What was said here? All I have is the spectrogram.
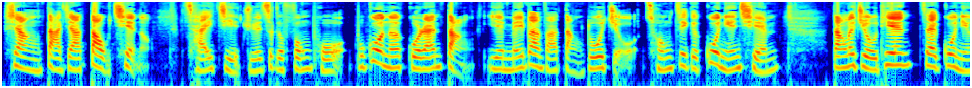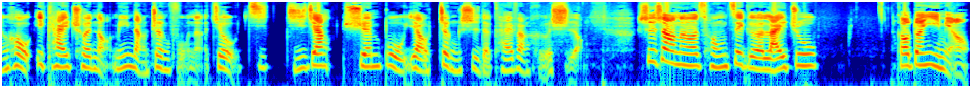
向大家道歉哦，才解决这个风波。不过呢，果然挡也没办法挡多久，从这个过年前。挡了九天，在过年后一开春哦，民进党政府呢就即即将宣布要正式的开放核实哦。事实上呢，从这个莱猪高端疫苗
